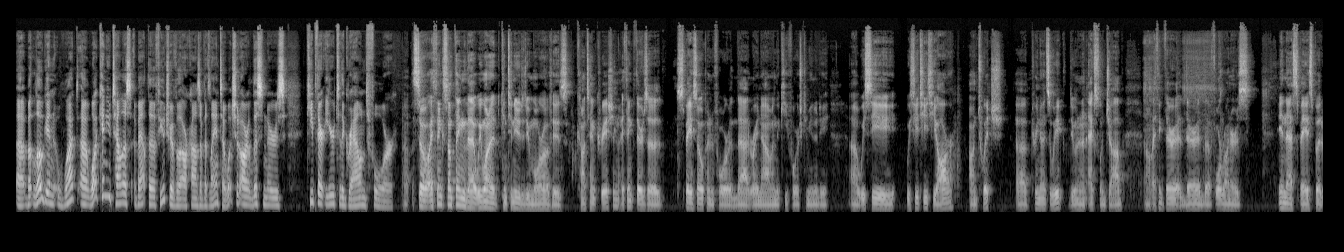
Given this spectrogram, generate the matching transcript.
Uh, but, Logan, what, uh, what can you tell us about the future of the Archons of Atlanta? What should our listeners keep their ear to the ground for? Uh, so, I think something that we want to continue to do more of is content creation. I think there's a space open for that right now in the Keyforge community. Uh, we see we see TTR on Twitch uh, three nights a week, doing an excellent job. Um, I think they're they're the forerunners in that space, but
